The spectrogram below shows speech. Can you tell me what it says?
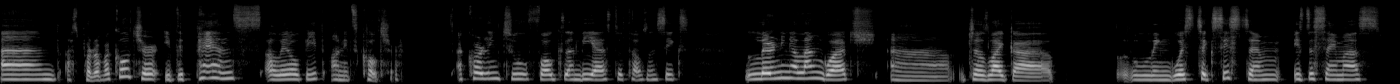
and as part of a culture, it depends a little bit on its culture. According to Fox and Diaz 2006, learning a language, uh, just like a linguistic system, is the same as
